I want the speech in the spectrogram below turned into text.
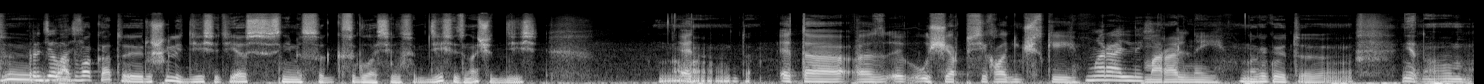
да, родилась? Адвокаты решили 10, я с ними согласился. 10 значит 10. Но, это, да. это э, ущерб психологический, моральный, моральный. Ну какой-то нет, ну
